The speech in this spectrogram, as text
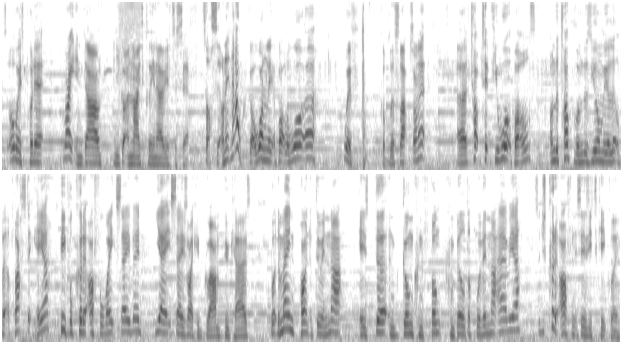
So always put it right in down and you've got a nice clean area to sit. So I'll sit on it now. Got a one litre bottle of water with a couple of slaps on it. Uh, top tip for your water bottles, on the top of them there's normally a little bit of plastic here. People cut it off for weight saving. Yeah, it saves like a gram, who cares? But the main point of doing that is dirt and gunk and funk can build up within that area. So just cut it off and it's easy to keep clean.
